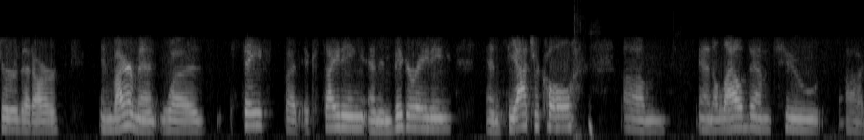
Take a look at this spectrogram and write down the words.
sure that our environment was safe but exciting and invigorating and theatrical um, and allowed them to uh,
